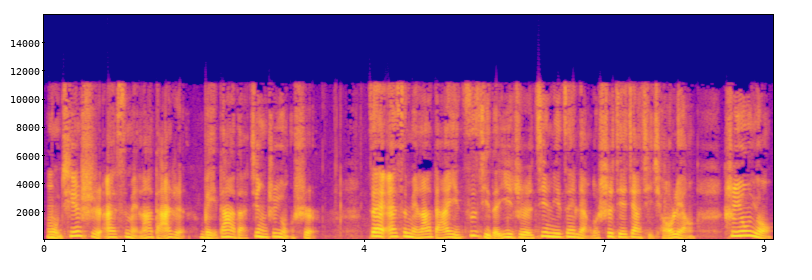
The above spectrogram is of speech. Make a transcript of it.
母亲是艾斯美拉达人，伟大的镜之勇士。在艾斯美拉达以自己的意志尽力在两个世界架起桥梁，是拥有。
